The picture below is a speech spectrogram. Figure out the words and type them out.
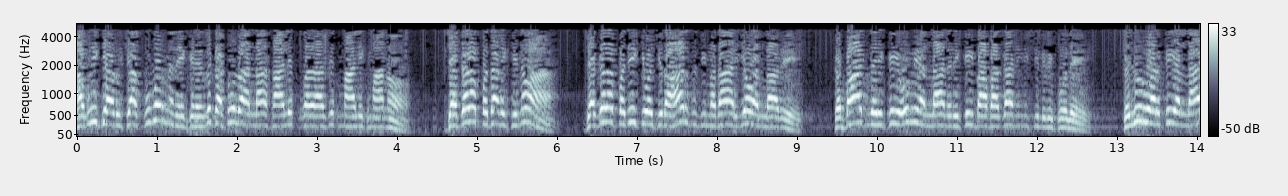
هغه چې اړو چا کوبر نه کړي ځکه ټول الله خالق رازق مالک مانو جګړه پدا کې نه و جګړه پدې کې و چې د هر څه ذمہ دار یو الله دی کباد لري کوي او می الله لري کوي باباګان نشي لري کوله چلور ورکی الله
